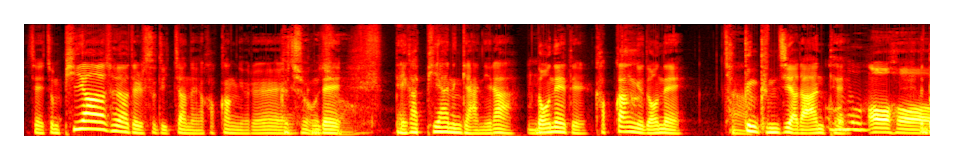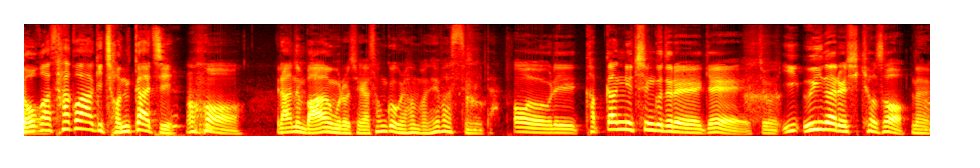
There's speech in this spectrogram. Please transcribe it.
이제 좀 피하셔야 될 수도 있잖아요, 갑각류를. 그쵸, 근데 그쵸. 내가 피하는 게 아니라, 음. 너네들, 갑각류 너네, 접근 금지야, 나한테. 어허. 너가 사과하기 전까지. 어허. 라는 마음으로 제가 선곡을 한번 해봤습니다. 어, 우리 갑각류 친구들에게 좀 이 의나를 시켜서 네.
